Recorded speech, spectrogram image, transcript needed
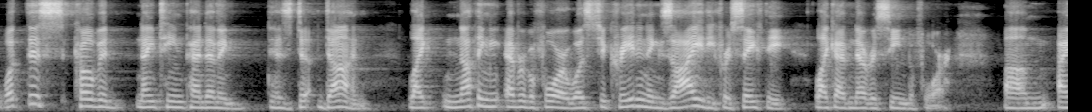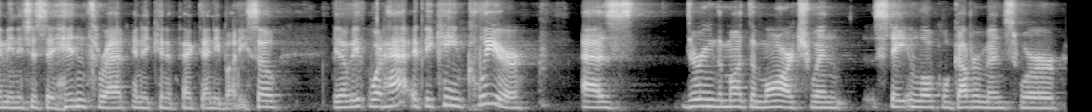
what this COVID 19 pandemic has d- done, like nothing ever before, was to create an anxiety for safety like I've never seen before. Um, I mean, it's just a hidden threat and it can affect anybody. So, you know, it, what ha- it became clear as during the month of March when state and local governments were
